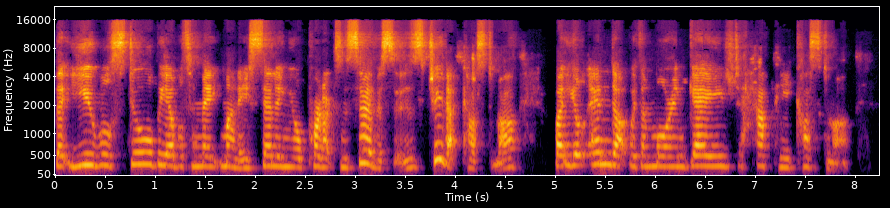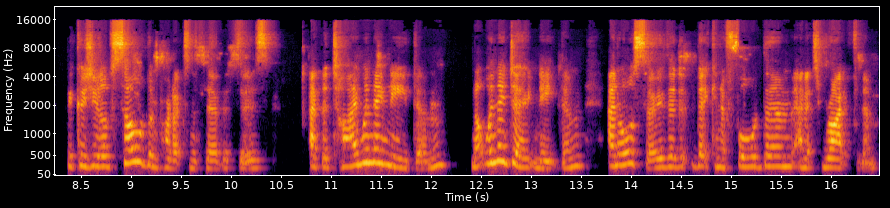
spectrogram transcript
that you will still be able to make money selling your products and services to that customer, but you'll end up with a more engaged, happy customer because you'll have sold them products and services at the time when they need them, not when they don't need them, and also that they can afford them and it's right for them.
